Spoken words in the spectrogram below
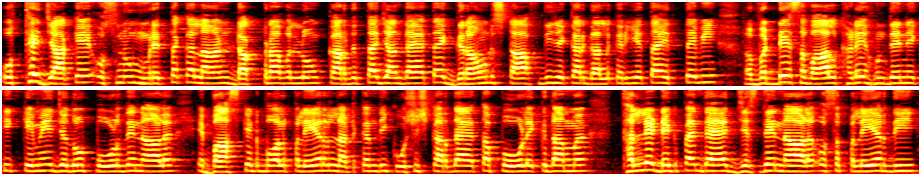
ਉੱਥੇ ਜਾ ਕੇ ਉਸ ਨੂੰ ਮ੍ਰਿਤਕ ਐਲਾਨ ਡਾਕਟਰਾਂ ਵੱਲੋਂ ਕਰ ਦਿੱਤਾ ਜਾਂਦਾ ਹੈ। ਤਾਂ ਇਹ ਗਰਾਊਂਡ ਸਟਾਫ ਦੀ ਜੇਕਰ ਗੱਲ ਕਰੀਏ ਤਾਂ ਇੱਥੇ ਵੀ ਵੱਡੇ ਸਵਾਲ ਖੜੇ ਹੁੰਦੇ ਨੇ ਕਿ ਕਿਵੇਂ ਜਦੋਂ ਪੋਲ ਦੇ ਨਾਲ ਇਹ ਬਾਸਕਟਬਾਲ ਪਲੇਅਰ ਲਟਕਣ ਦੀ ਕੋਸ਼ਿਸ਼ ਕਰਦਾ ਹੈ ਤਾਂ ਪੋਲ ਇੱਕਦਮ ਥੱਲੇ ਡਿੱਗ ਪੈਂਦਾ ਹੈ, ਜਿਸ ਦੇ ਨਾਲ ਉਸ ਪਲੇਅਰ ਦੀ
